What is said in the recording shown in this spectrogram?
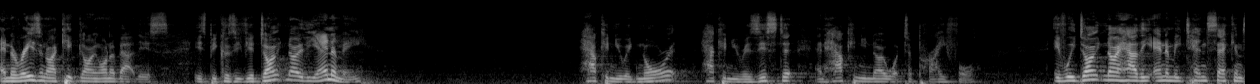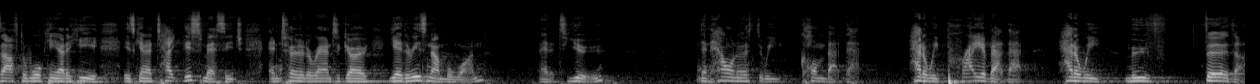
And the reason I keep going on about this is because if you don't know the enemy, how can you ignore it? How can you resist it? And how can you know what to pray for? If we don't know how the enemy 10 seconds after walking out of here is going to take this message and turn it around to go, yeah, there is number one, and it's you, then how on earth do we combat that? How do we pray about that? How do we move further,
